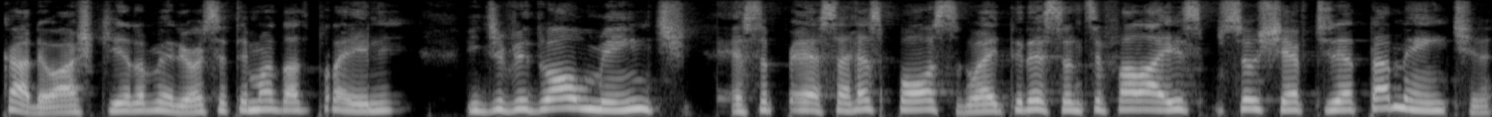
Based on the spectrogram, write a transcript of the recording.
cara, eu acho que era melhor você ter mandado pra ele individualmente essa, essa resposta. Não é interessante você falar isso pro seu chefe diretamente, né?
